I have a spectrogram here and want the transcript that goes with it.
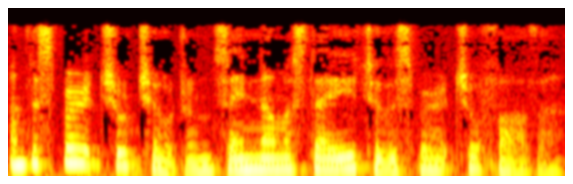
and the spiritual children say namaste to the spiritual father.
